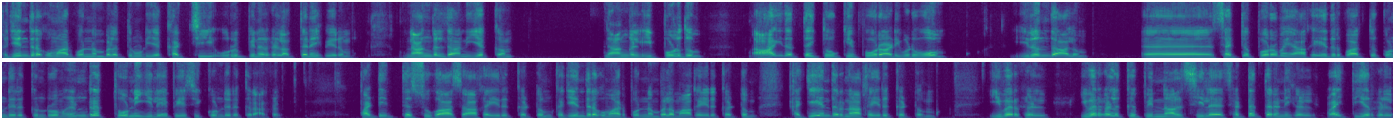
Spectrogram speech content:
கஜேந்திரகுமார் பொன்னம்பலத்தினுடைய கட்சி உறுப்பினர்கள் அத்தனை பேரும் நாங்கள் தான் இயக்கம். நாங்கள் இப்பொழுதும் ஆயுதத்தை தூக்கி போராடி விடுவோம். இருந்தாலும் சற்று பொறுமையாக எதிர்பார்த்து கொண்டிருக்கின்றோம் என்ற தொனியிலே பேசிக் கொண்டிருக்கிறார்கள். படித்த சுகாசாக இருக்கட்டும் கஜேந்திரகுமார் பொன்னம்பலமாக இருக்கட்டும் கஜேந்திரனாக இருக்கட்டும் இவர்கள் இவர்களுக்கு பின்னால் சில சட்டத்தரணிகள் வைத்தியர்கள்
